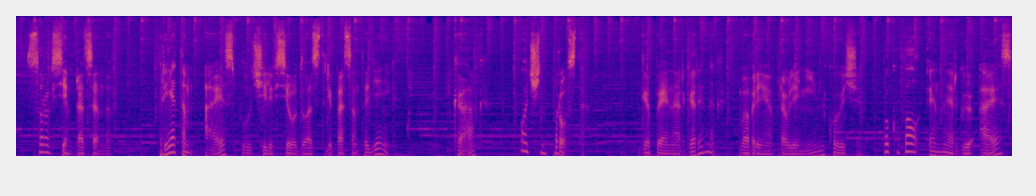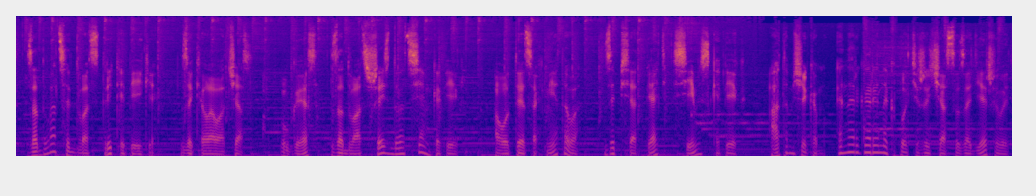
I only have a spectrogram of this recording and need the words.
– 47%. При этом АЭС получили всего 23% денег. Как? Очень просто. ГП «Энергорынок» во время правления Януковича покупал энергию АЭС за 20-23 копейки за киловатт-час, УГС за 26-27 копеек, а у ТЭЦ Ахметова за 55-70 копеек. Атомщикам энергорынок платежи часто задерживает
